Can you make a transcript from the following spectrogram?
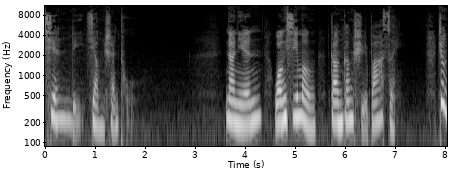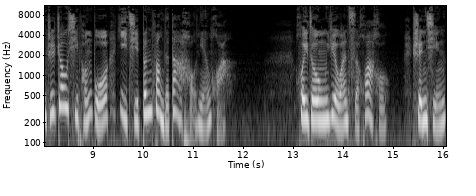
千里江山图。那年，王希孟刚刚十八岁，正值朝气蓬勃、意气奔放的大好年华。徽宗阅完此画后，神情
